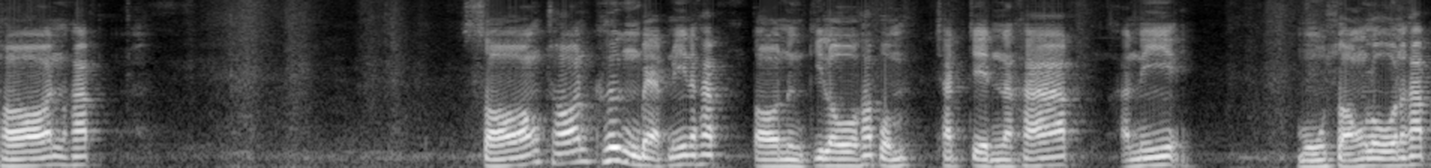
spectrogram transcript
ช้อนครับสองช้อนครึ่งแบบนี้นะครับ ต่อหนึ่งกิโลครับผมชัดเจนนะครับ อันนี้ หมูสองโลนะครับ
